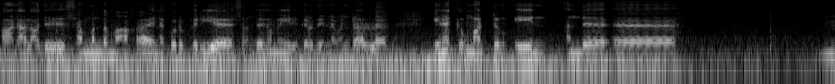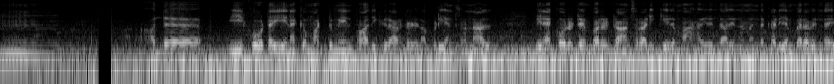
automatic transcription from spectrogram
ஆனால் அது சம்பந்தமாக எனக்கு ஒரு பெரிய சந்தேகமே இருக்கிறது என்னவென்றால் எனக்கு மட்டும் ஏன் அந்த அந்த ஈ கோட்டை எனக்கு மட்டுமே பாதிக்கிறார்கள்? அப்படி என்று சொன்னால் எனக்கு ஒரு டெம்பரரி டிரான்ஸ்ஃபர் அடிக்கலுமாக இருந்தால் நம்ம இந்த கடிதம் பெறவில்லை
